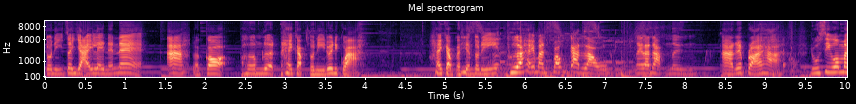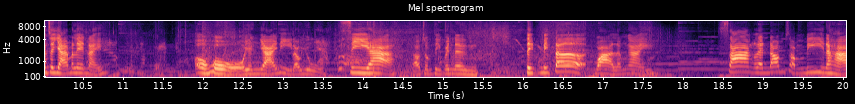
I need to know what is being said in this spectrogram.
ตัวนี้จะย้ายเลนแน่ๆอะแล้วก็เพิ่มเลือดให้กับตัวนี้ด้วยดีกว่า ให้กับกระเทียมตัวนี้เพื่อให้มันป้องกันเราในระดับหนึ่งอะเรียบร้อยค่ะ ดูซิว่ามันจะย้ายมาเลนไหน โอ้โห ยังย้ายหนีเราอยู่สี่ค่ะ เราโจมตีไปหนึ่ง ติดมิเตอร์ ว่าแล้วไง สร้างแรนดอมซอมบี้นะคะ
